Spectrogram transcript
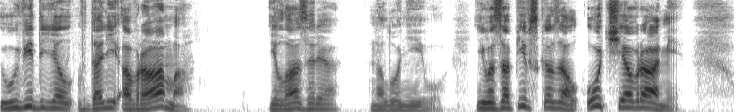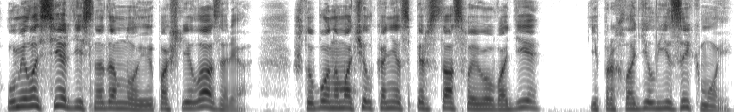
и увидел вдали Авраама и Лазаря на лоне его. И возопив сказал, «Отче Аврааме, умилосердись надо мною и пошли Лазаря, чтобы он омочил конец перста своего в воде и прохладил язык мой,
